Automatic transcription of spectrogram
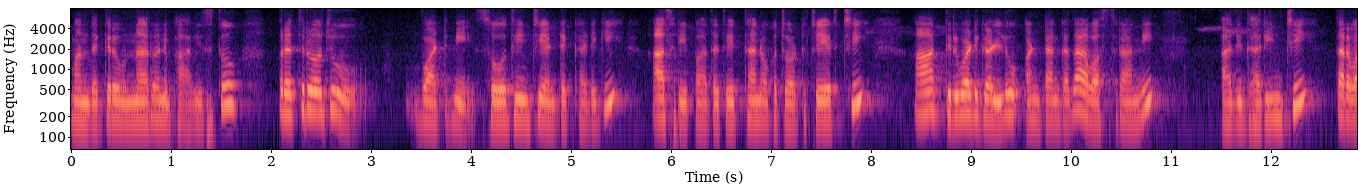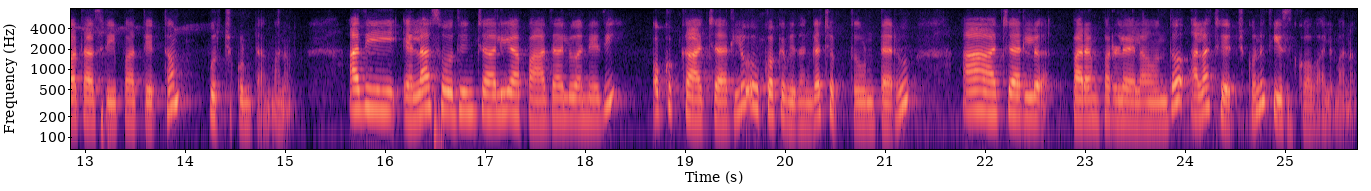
మన దగ్గర ఉన్నారు అని భావిస్తూ ప్రతిరోజు వాటిని శోధించి అంటే కడిగి ఆ శ్రీపాద తీర్థాన్ని ఒక చోట చేర్చి ఆ తిరువడిగళ్ళు అంటాం కదా ఆ వస్త్రాన్ని అది ధరించి తర్వాత ఆ శ్రీపాద తీర్థం పుచ్చుకుంటాం మనం. అది ఎలా శోధించాలి ఆ పాదాలు అనేది ఒక్కొక్క ఆచార్యులు ఒక్కొక్క విధంగా చెప్తూ ఉంటారు. ఆ ఆచార్యుల పరంపరలో ఎలా ఉందో అలా చేర్చుకొని తీసుకోవాలి మనం.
